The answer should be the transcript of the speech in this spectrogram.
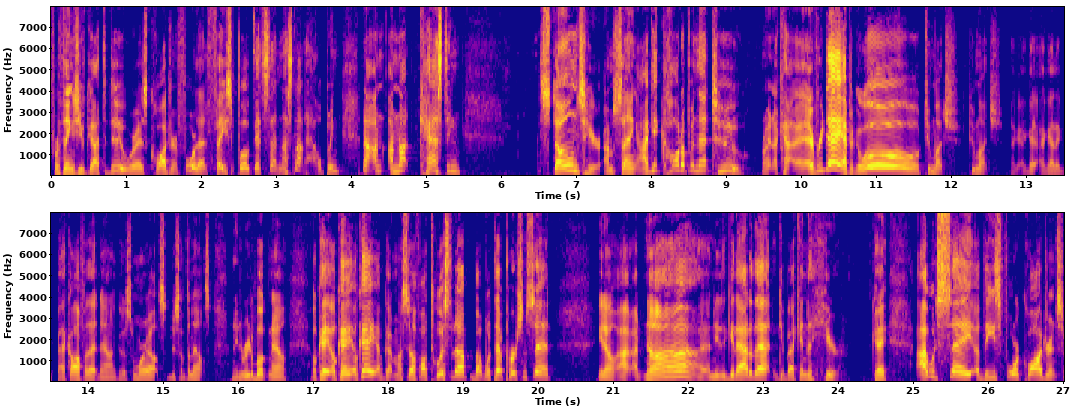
for things you've got to do. Whereas quadrant four, that Facebook, that's not, that's not helping. Now, I'm, I'm not casting stones here. I'm saying I get caught up in that too, right? I every day I have to go, whoa, too much, too much. I, I got, I got to back off of that now and go somewhere else, do something else. I need to read a book now. Okay, okay, okay. I've got myself all twisted up about what that person said. You know, I, I no, I need to get out of that and get back into here. Okay, I would say of these four quadrants,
